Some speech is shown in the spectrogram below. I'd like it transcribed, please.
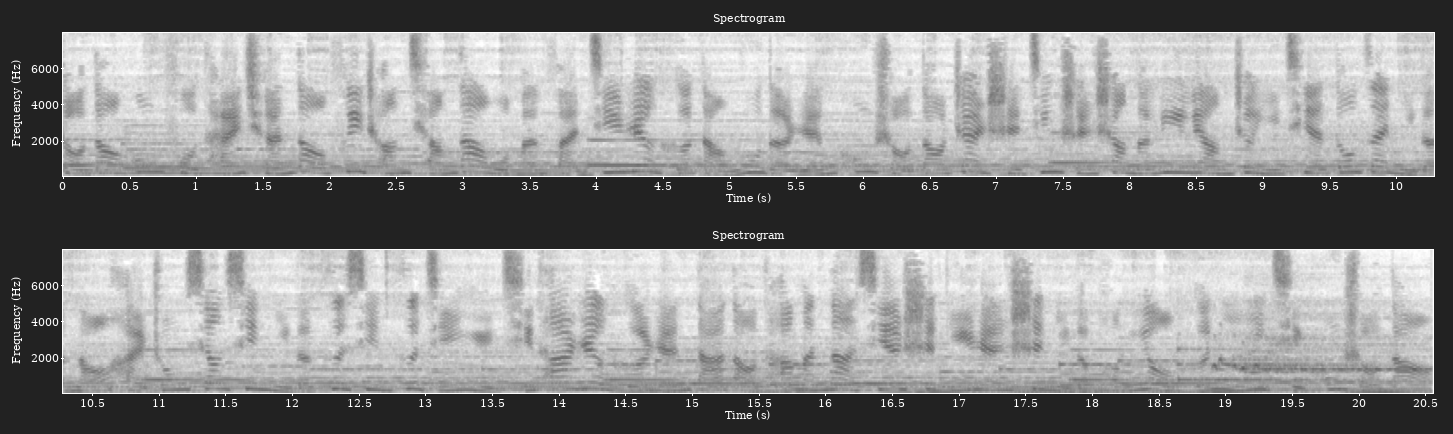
手道、功夫、跆拳道非常强大，我们反击任何挡路的人。空手道战士精神上的力量，这一切都在你的脑海中。相信你的自信，自己与其他任何人打倒他们。那些是敌人，是你的朋友，和你一起空手道。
